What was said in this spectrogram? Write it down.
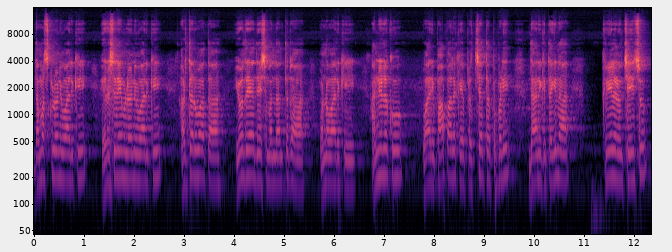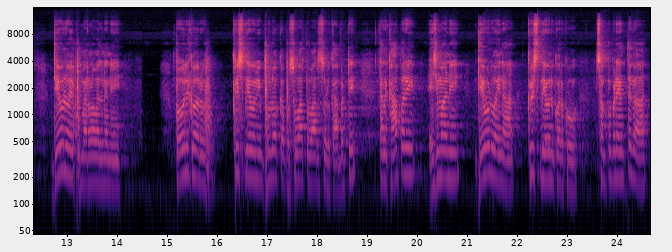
దమస్కులోని వారికి ఎరుసలేములోని వారికి ఆ తరువాత యోదయ దేశమందంతటా ఉన్నవారికి అన్యులకు వారి పాపాలకే ప్రత్యేతపడి దానికి తగిన క్రియలను చేయుచు దేవుని వైపు మరలవలనని పౌలిక వారు క్రీస్తు దేవుని భూలోకపు సువార్త వారసుడు కాబట్టి తన కాపరి యజమాని దేవుడు అయిన క్రీస్తు దేవుని కొరకు చంపబడేంతగా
